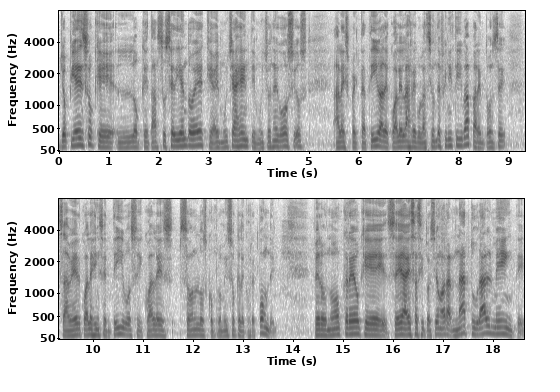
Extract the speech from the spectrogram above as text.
Yo pienso que lo que está sucediendo es que hay mucha gente y muchos negocios a la expectativa de cuál es la regulación definitiva para entonces saber cuáles incentivos y cuáles son los compromisos que le corresponden. Pero no creo que sea esa situación. Ahora, naturalmente,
